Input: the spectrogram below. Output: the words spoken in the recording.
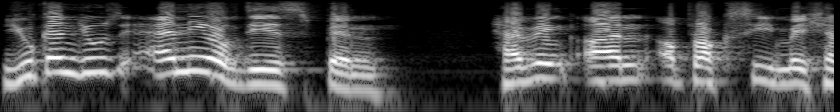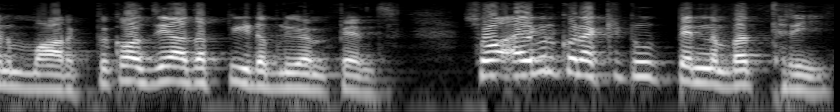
You can use any of these pin having an approximation mark because they are the PWM pins. So I will connect it to pin number 3.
